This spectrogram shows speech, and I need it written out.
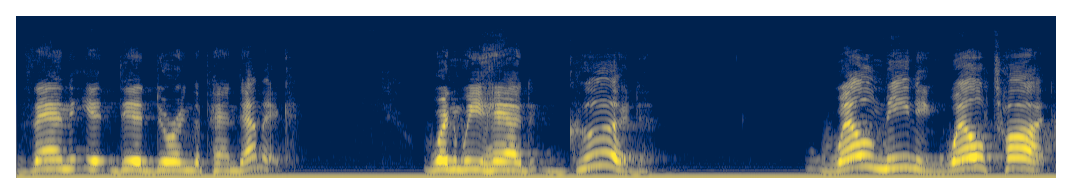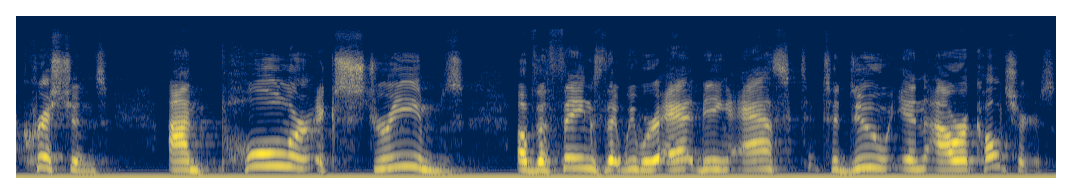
than it did during the pandemic when we had good, well meaning, well taught Christians on polar extremes of the things that we were being asked to do in our cultures.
